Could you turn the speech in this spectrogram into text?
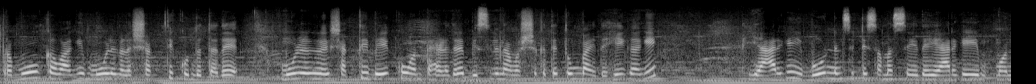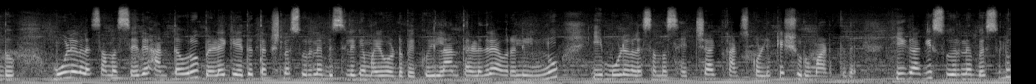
ಪ್ರಮುಖವಾಗಿ ಮೂಳೆಗಳ ಶಕ್ತಿ ಕುಂದುತ್ತದೆ. ಮೂಳೆಗಳ ಶಕ್ತಿ ಬೇಕು ಅಂತ ಹೇಳಿದ್ರೆ ಬಿಸಿಲಿನ ಅವಶ್ಯಕತೆ ತುಂಬ ಇದೆ. ಹೀಗಾಗಿ ಯಾರಿಗೆ ಈ ಬೋನ್ ಡೆನ್ಸಿಟಿ ಸಮಸ್ಯೆ ಇದೆ, ಯಾರಿಗೆ ಈ ಒಂದು ಮೂಳೆಗಳ ಸಮಸ್ಯೆ ಇದೆ, ಅಂಥವರು ಬೆಳಗ್ಗೆ ಎದ್ದ ತಕ್ಷಣ ಸೂರ್ಯನ ಬಿಸಿಲಿಗೆ ಮೈ ಒಡ್ಡಬೇಕು ಇಲ್ಲ ಅಂತ ಹೇಳಿದ್ರೆ ಅವರಲ್ಲಿ ಇನ್ನೂ ಈ ಮೂಳೆಗಳ ಸಮಸ್ಯೆ ಹೆಚ್ಚಾಗಿ ಕಾಣಿಸ್ಕೊಳ್ಳಿಕ್ಕೆ ಶುರು ಮಾಡ್ತದೆ. ಹೀಗಾಗಿ ಸೂರ್ಯನ ಬಿಸಿಲು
